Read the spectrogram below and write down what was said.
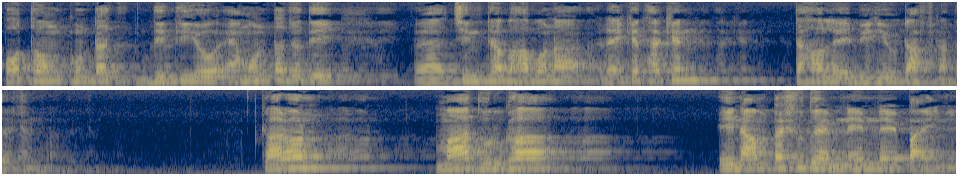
প্রথম, কোনটা দ্বিতীয়, এমনটা যদি চিন্তা ভাবনা রেখে থাকেন, তাহলে এই ভিডিওটা আপনাদের জন্য। কারণ মা দুর্গা এই নামটা শুধু এমনি এমনি পায়নি।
